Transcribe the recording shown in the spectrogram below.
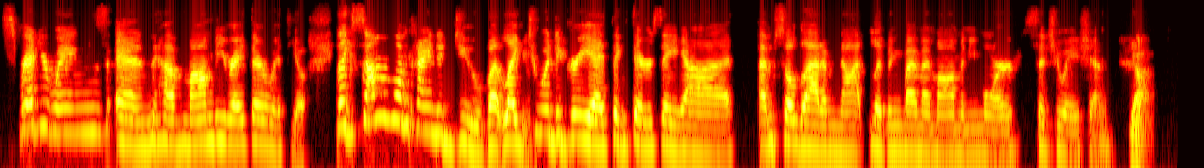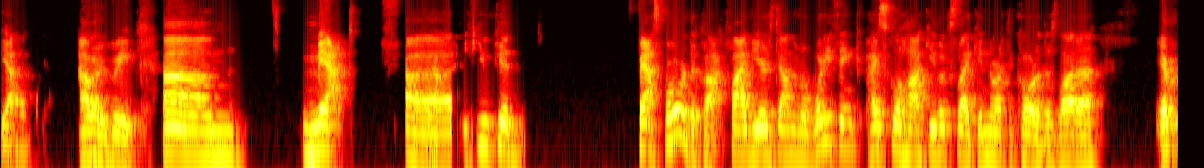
Spread your wings and have mom be right there with you. Like some of them kind of do, but like to a degree, I think there's a uh I'm so glad I'm not living by my mom anymore situation. Yeah. Yeah. I would agree. Um, Matt, uh, if you could fast forward the clock five years down the road, what do you think high school hockey looks like in North Dakota? There's a lot of every,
